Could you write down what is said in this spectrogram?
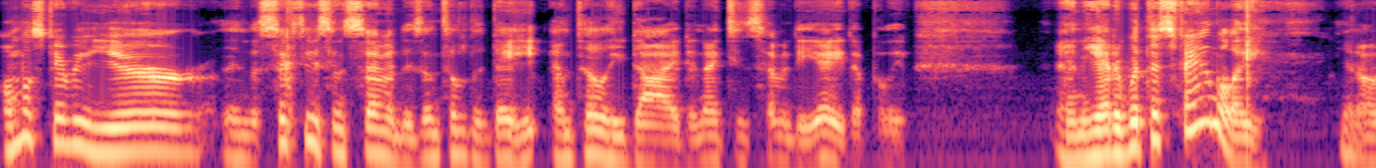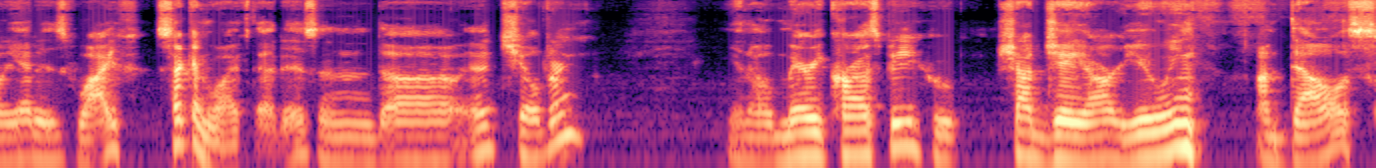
almost every year in the 60s and 70s until the day he, until he died in 1978, I believe. And he had it with his family. You know, he had his wife, second wife, that is, and, uh, and children. You know, Mary Crosby, who shot J.R. Ewing on Dallas.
